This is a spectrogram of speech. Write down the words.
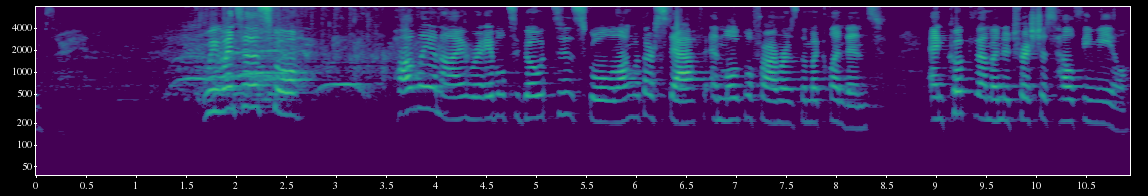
I'm sorry. We went to the school. Pavle and I were able to go to the school along with our staff and local farmers, the McClendons, and cook them a nutritious, healthy meal.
